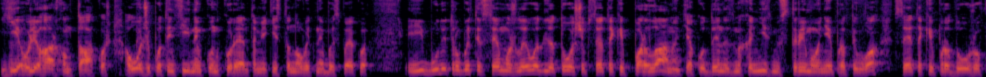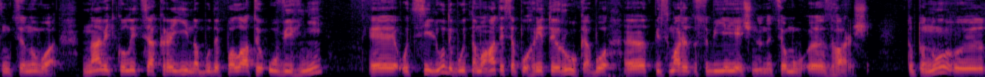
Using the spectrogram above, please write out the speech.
є олігархом також, а отже, потенційним конкурентом, який становить небезпеку. І будуть робити все можливе для того, щоб все-таки парламент, як один із механізмів стримування і противаг, все-таки продовжував функціонувати. Навіть коли ця країна буде палати у вігні, е, оці люди будуть намагатися погріти руки або е, підсмажити собі яєчню на цьому е, згарищі. Тобто, ну.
